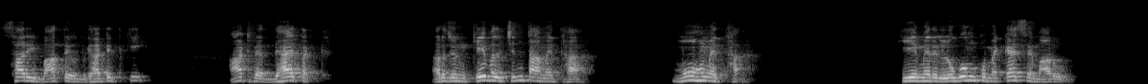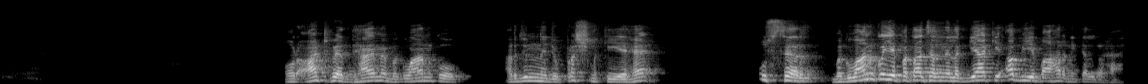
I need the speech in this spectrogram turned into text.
सारी बातें उद्घाटित की, आठवें अध्याय तक अर्जुन केवल चिंता में था, मोह में था कि ये मेरे लोगों को मैं कैसे मारूं? और आठवें अध्याय में भगवान को अर्जुन ने जो प्रश्न किए हैं, उससे भगवान को यह पता चलने लग गया कि अब ये बाहर निकल रहा है।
